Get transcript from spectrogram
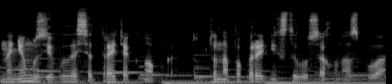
на ньому з'явилася третя кнопка. Тобто на попередніх стилусах у нас була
